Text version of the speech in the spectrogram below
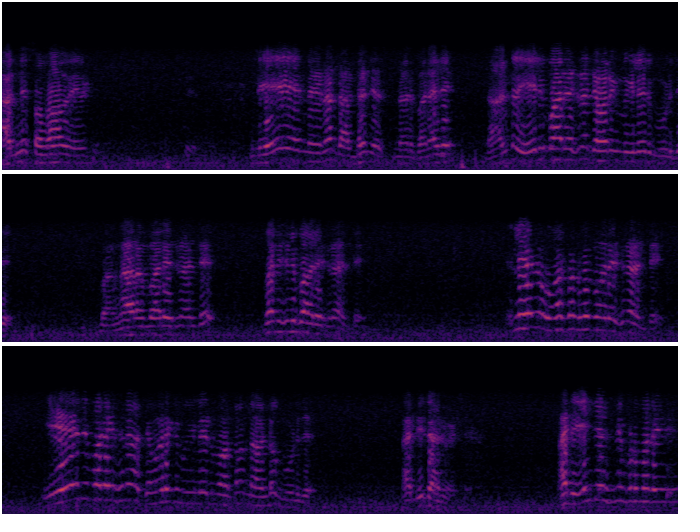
అగ్ని స్వభావం ఏమిటి? దేన్నైనా దండం చేస్తున్నాడు పని అదే దాంట్లో ఏది పారేసినా చివరికి మిగిలేదు బూడిదే. బంగారం పారేసినా అంటే మనిషిని పారేసినా అంటే లేదు ఓసలు పారేసినా అంటే. ఏది పడేసినా చివరికి మిగిలేది మాత్రం దాంట్లో బూడిదే. అది దాని విషయం. అది ఏం చేసింది ఇప్పుడు మరి?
